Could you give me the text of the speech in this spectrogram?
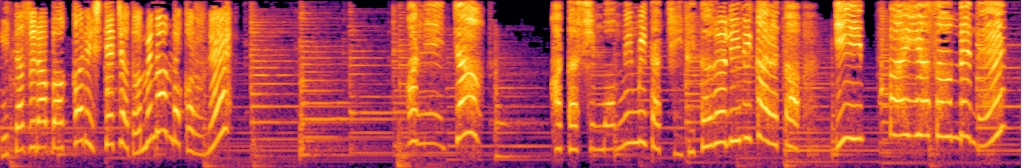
ばいたずらばっかりしてちゃダメなんだからね。お兄ちゃん今年もミミたちリトルリリカルといっぱい遊んでね。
